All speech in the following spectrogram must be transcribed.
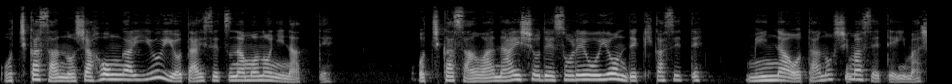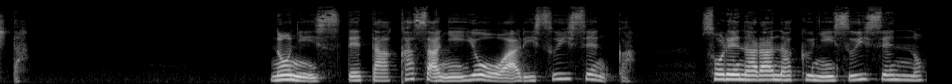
おちかさんの写本がいよいよ大切なものになって、おちかさんは内緒でそれを読んで聞かせて、みんなを楽しませていました。野に捨てた傘に用あり水仙か、それならなくに水仙の、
